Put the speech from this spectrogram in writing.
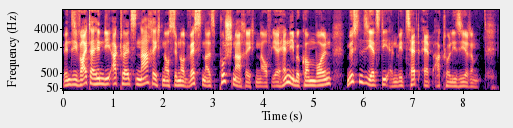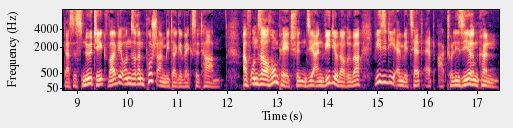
Wenn Sie weiterhin die aktuellsten Nachrichten aus dem Nordwesten als Push-Nachrichten auf Ihr Handy bekommen wollen, müssen Sie jetzt die NWZ-App aktualisieren. Das ist nötig, weil wir unseren Push-Anbieter gewechselt haben. Auf unserer Homepage finden Sie ein Video darüber, wie Sie die NWZ-App aktualisieren können.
